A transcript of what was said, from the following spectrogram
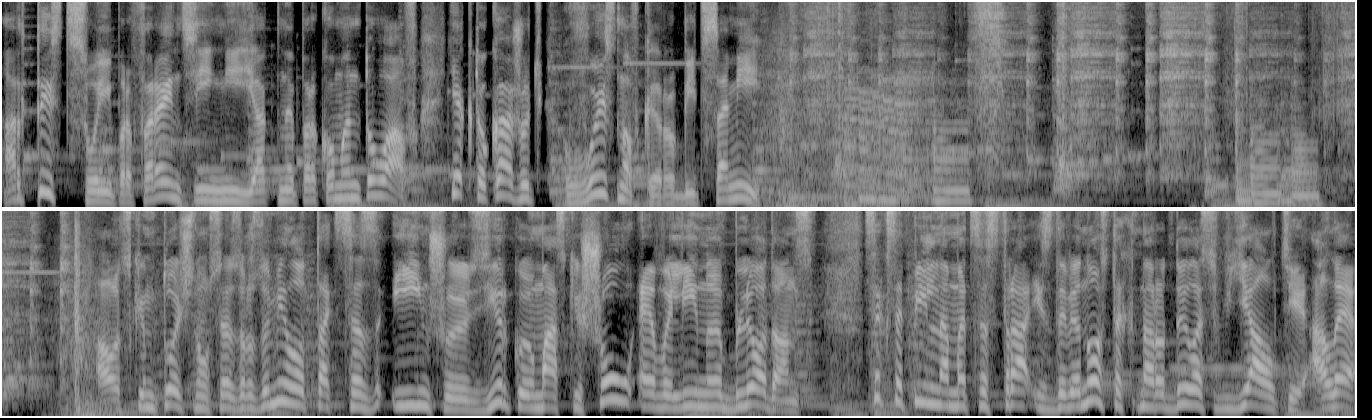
Артист свої преференції ніяк не прокоментував. Як то кажуть, висновки робіть самі. А от з ким точно все зрозуміло, так це з іншою зіркою маски шоу Евеліною Бльоданс. Сексапільна медсестра із 90-х народилась в Ялті, але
